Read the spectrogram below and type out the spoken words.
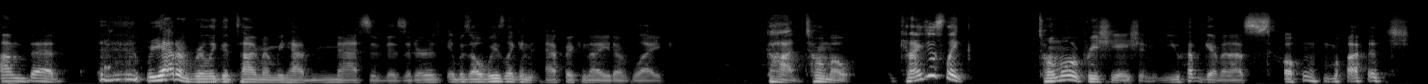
I'm dead. We had a really good time and we had massive visitors. It was always like an epic night of like, God, Tomo, can I just like Tomo appreciation? You have given us so much,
